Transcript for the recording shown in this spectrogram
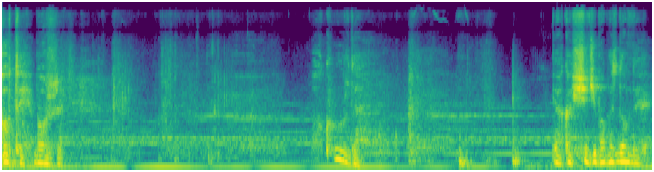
Koty, Boże. O kurde. Jakaś siedziba bezdomnych.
